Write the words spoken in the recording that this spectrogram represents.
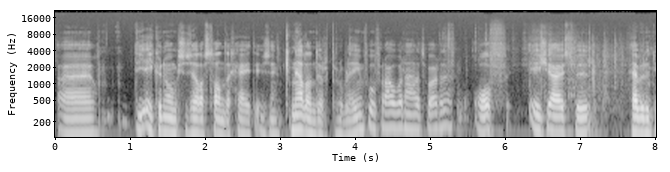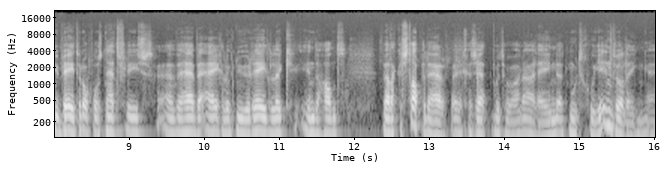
eh, die economische zelfstandigheid is een knellender probleem voor vrouwen aan het worden. Of is juist, we hebben het nu beter op ons netvlies. En we hebben eigenlijk nu redelijk in de hand welke stappen daar gezet moeten worden. Alleen het moet goede invulling eh,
